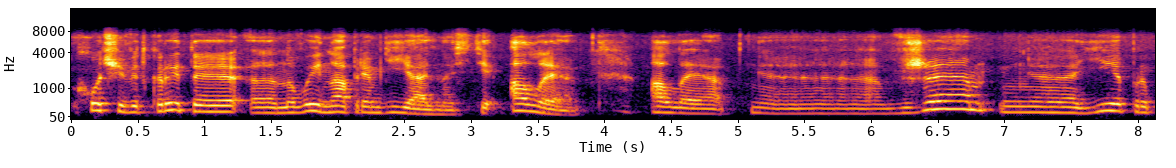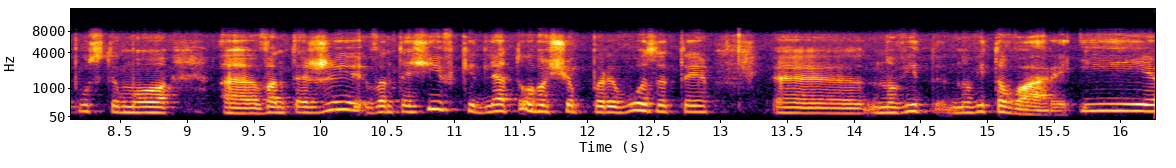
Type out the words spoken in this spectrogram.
хоче відкрити е, новий напрям діяльності, але але е, вже є, припустимо, вантажі, вантажівки для того, щоб перевозити нові нові товари. І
